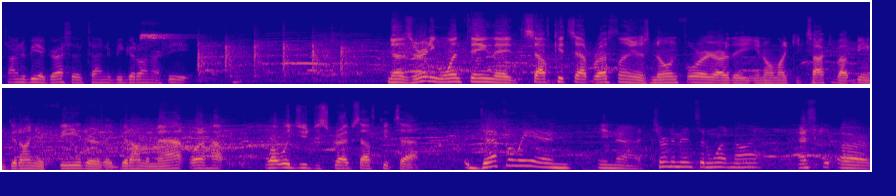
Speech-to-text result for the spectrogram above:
time to be aggressive. Time to be good on our feet. Now, is there any one thing that South Kitsap Wrestling is known for? Are they, you know, like you talked about being good on your feet? or Are they good on the mat? What, how, what would you describe South Kitsap? Definitely in in uh, tournaments and whatnot, SK, uh,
